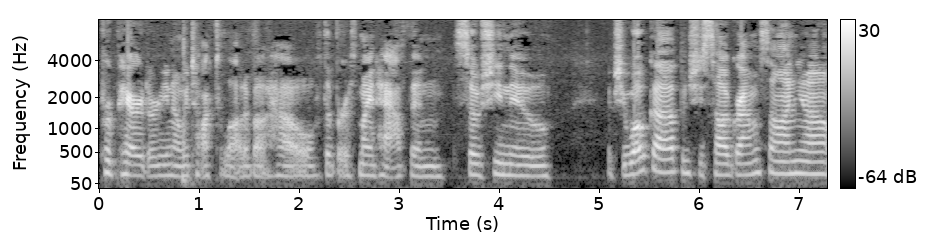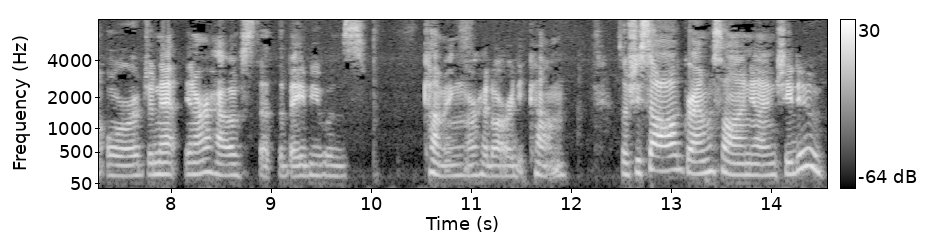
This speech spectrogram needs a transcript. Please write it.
prepared her. You know, we talked a lot about how the birth might happen, so she knew if she woke up and she saw Grandma Sonia or Jeanette in our house that the baby was coming or had already come. So she saw Grandma Sonia and she knew,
